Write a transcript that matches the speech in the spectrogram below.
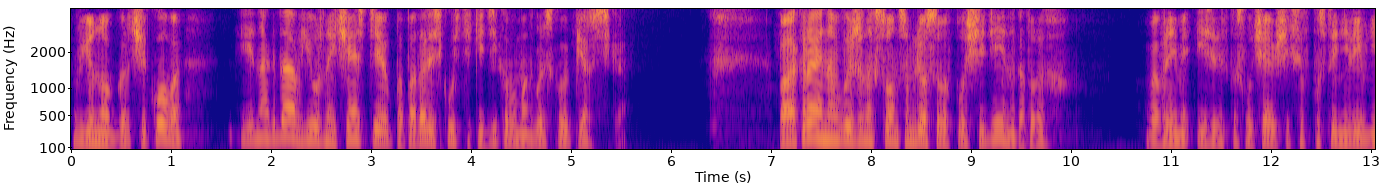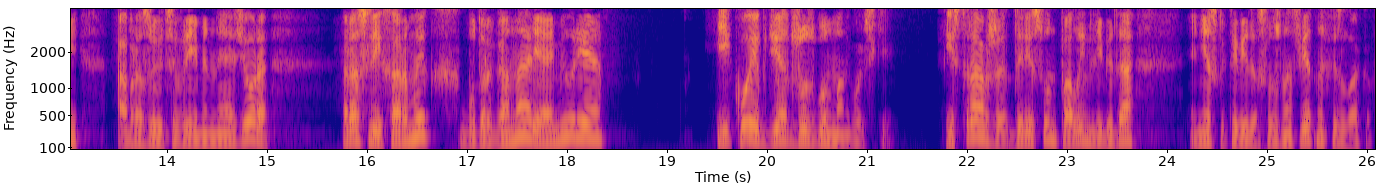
вьюнок Горчакова, иногда в южной части попадались кустики дикого монгольского персика. По окраинам выжженных солнцем лесовых площадей, на которых во время изредка случающихся в пустыне ливней образуются временные озера – росли Хармык, Бударгана, Реамюрия и кое-где Джузгун монгольский. Из трав же дорисун, полынь, лебеда, несколько видов сложноцветных и злаков.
